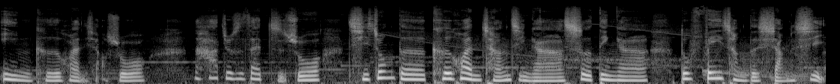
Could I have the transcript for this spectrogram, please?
硬科幻小说，那它就是在指说其中的科幻场景啊、设定啊都非常的详细，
